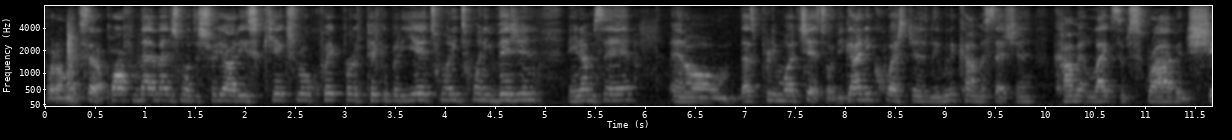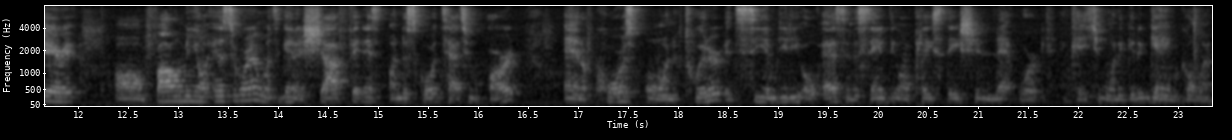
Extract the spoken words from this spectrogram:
But um, like I said, apart from that, man, I just want to show y'all these kicks real quick. First pickup of the year, 2020 vision. You know what I'm saying? And um, that's pretty much it. So if you got any questions, leave them in the comment section. Comment, like, subscribe, and share it. Um, follow me on Instagram. Once again, it's Shy Fitness underscore tattoo art. And of course, on Twitter, it's CMDDOS, and the same thing on PlayStation Network in case you want to get a game going.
